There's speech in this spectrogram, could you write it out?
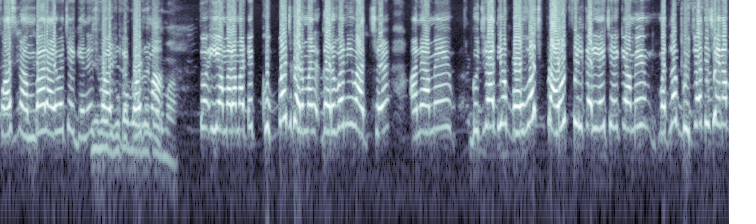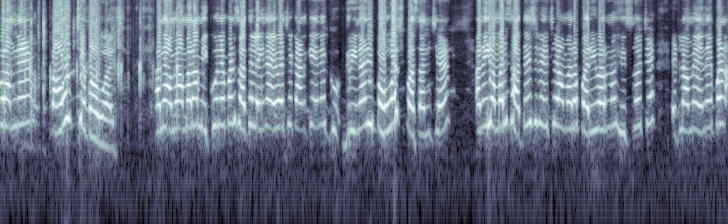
ફર્સ્ટ નંબર આવ્યો છે ગિનિસ વર્લ્ડ રેકોર્ડમાં તો એ અમારા માટે ખૂબ જ ગર્વ ગર્વની વાત છે. અને અમે ગુજરાતીઓ બહુ જ પ્રાઉડ ફીલ કરીએ છીએ કે અમે મતલબ ગુજરાતી છે એના પર અમને પ્રાઉડ છે બહુ જ. અને અમે અમારા મીકુને પણ સાથે લઈને આવ્યા છે કારણ કે એને ગ્રીનરી બહુ જ પસંદ છે. અને એ અમારી સાથે જ રહે છે, અમારા પરિવારનો હિસ્સો છે, એટલે અમે એને પણ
